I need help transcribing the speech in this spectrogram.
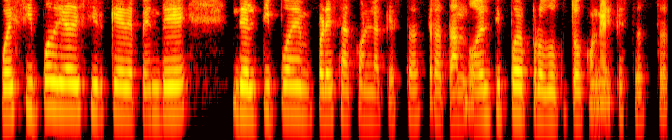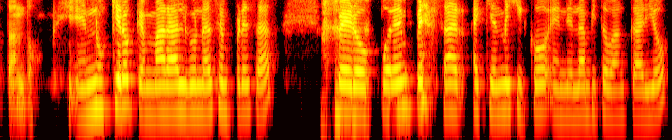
pues sí podría decir que depende del tipo de empresa con la que estás tratando, del tipo de producto con el que estás tratando. Eh, no quiero quemar a algunas empresas, pero pueden pensar aquí en México en el ámbito bancario.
